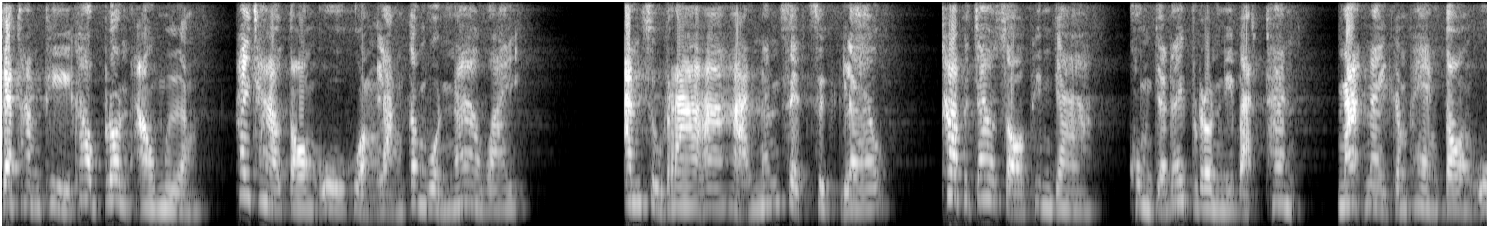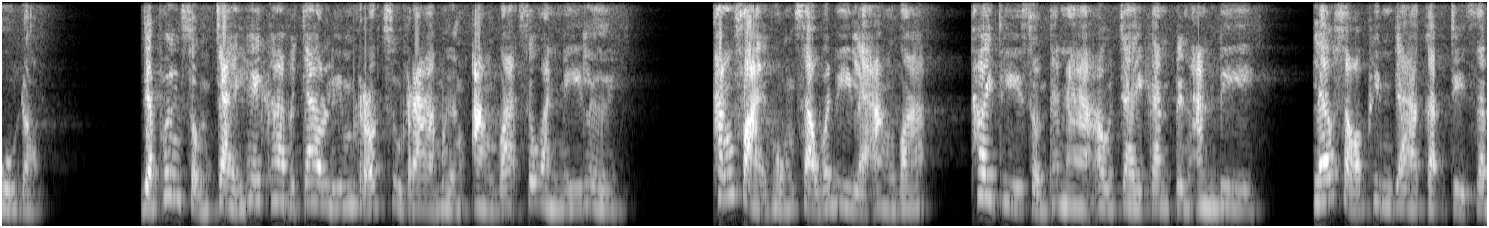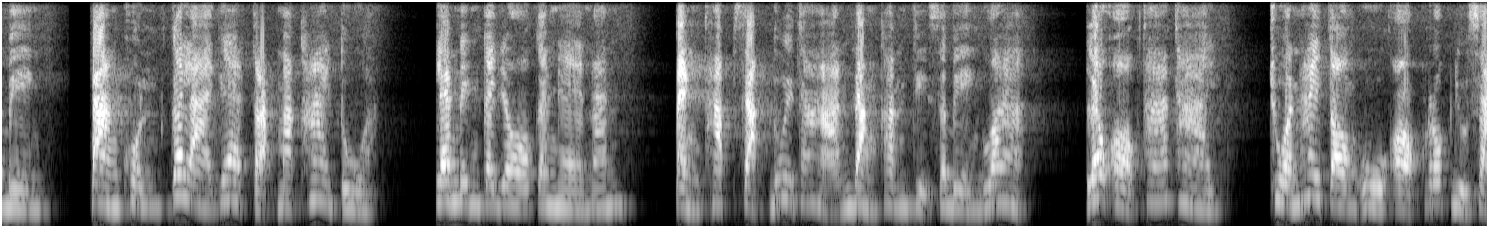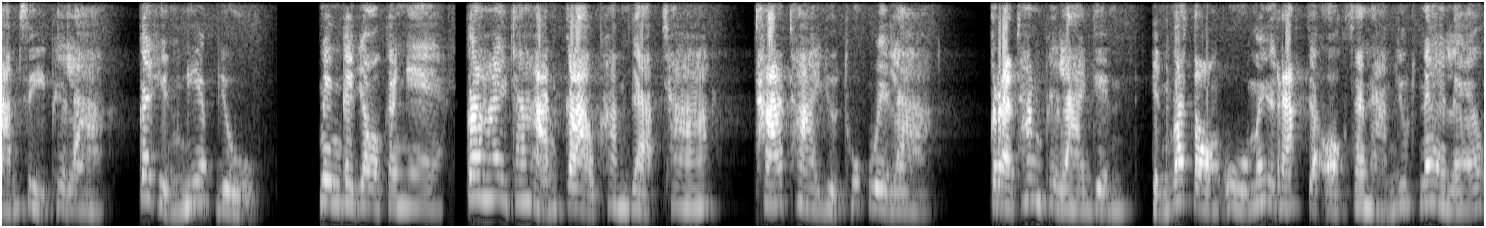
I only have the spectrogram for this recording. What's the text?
จะทำทีเข้าปล้นเอาเมือง ให้ชาวตองอูห่วงหลังกังวลหน้าไว้ อันสุราอาหารนั้นเสร็จศึกแล้ว ข้าพเจ้าสอพิญญาคงจะได้ปรนนิบัติท่าน ณในกำแพงตองอูดอก อย่าเพิ่งสนใจให้ข้าพเจ้าลิ้มรสสุราเมืองอังวะสวันนี้เลย ทั้งฝ่ายหงสาวดีและอังวะ ถ้อยทีสนทนาเอาใจกันเป็นอันดี แล้วสอพิญญากับจิตสเบง ต่างคนก็ลาแยกกลับมาค่ายตัว และเมงกะยอกะแงนั้น แต่งทัพสักด้วยทหารดังคำจิตสเบงว่า แล้วออกท้าทาย ชวนให้ตองอูออกรบอยู่สามสี่เพลา ก็เห็นเงียบอยู่ เมงกะยอกะแงก็ให้ทหารกล่าวคำหยาบช้า ท้าทายอยู่ทุกเวลา กระทั่งเพลาเย็น เห็นว่าตองอูไม่รักจะออกสนามยุทธแน่แล้ว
